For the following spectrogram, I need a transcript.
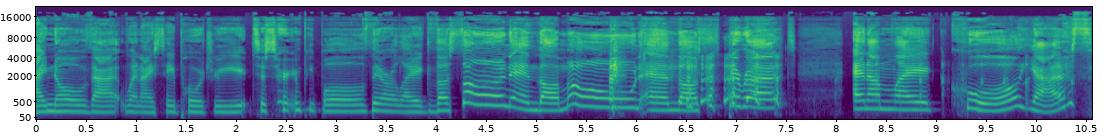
I know that when I say poetry to certain people, they're like the sun and the moon and the spirit. And I'm like, cool, yes.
